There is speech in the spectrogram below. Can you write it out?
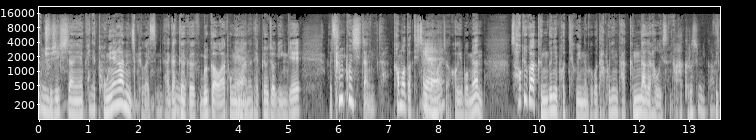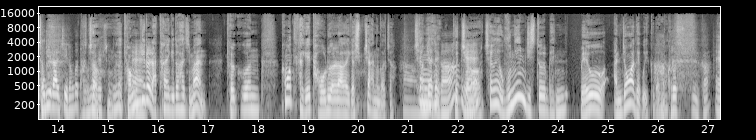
음. 주식 시장에 굉장히 동행하는 지표가 있습니다. 그러니까 네. 그, 그 물가와 동행하는 대표적인 게그 상품 시장입니다. 커머더티 시장이라고 예. 하죠. 거기 보면 석유가 근근히 버티고 있는 거고 나머지는 다 급락을 하고 있습니다. 아 그렇습니까? 그쵸. 구리랄지 이런 거다 그렇죠. 금나겠습니까? 그러니까 경기를 나타내기도 하지만 결국은 커머더티 가격이 더 올라가기가 쉽지 않은 거죠. 아, 원자재가 그렇죠. 예. 최근에 운임 지수도 매- 매우 안정화되고 있거든요. 아 그렇습니까? 예.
